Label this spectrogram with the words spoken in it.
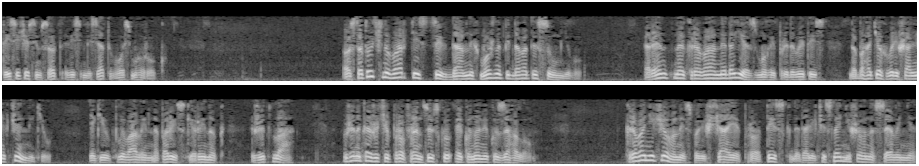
1788 року. Остаточну вартість цих даних можна піддавати сумніву. Рентна крива не дає змоги придивитись до багатьох вирішальних чинників, які впливали на паризький ринок житла, вже не кажучи про французьку економіку загалом. Крива нічого не сповіщає про тиск дедалі численнішого населення,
